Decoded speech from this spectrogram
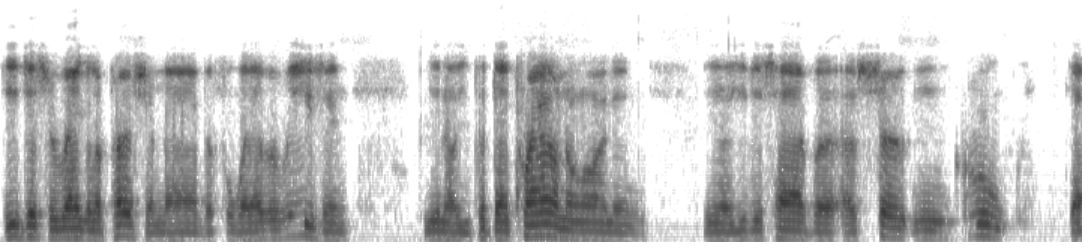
he's just a regular person man. But for whatever reason you know you put that crown on and you know you just have a, a certain group that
